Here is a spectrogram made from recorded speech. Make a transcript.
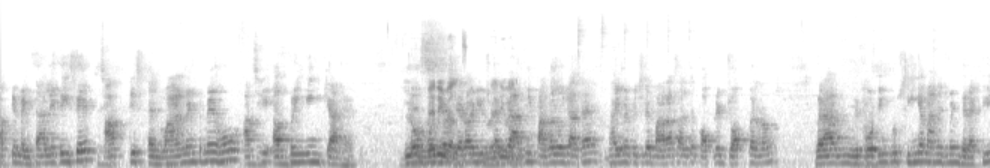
آپ کے مینٹالٹی سے جی۔ آپ کس اینوائرمنٹ میں ہو آپ کی اپبرنگ جی۔ کیا ہے لوگ آدمی پاگل ہو جاتا ہے بھائی میں پچھلے بارہ سال سے کارپوریٹ جاب کر رہا ہوں where reporting to senior management directly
